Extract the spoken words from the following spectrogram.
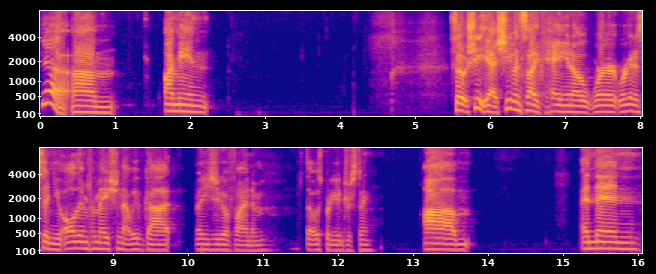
Yeah. Um I mean so she yeah, she even's like, hey, you know, we're we're gonna send you all the information that we've got. I need you to go find him. That was pretty interesting. Um and then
